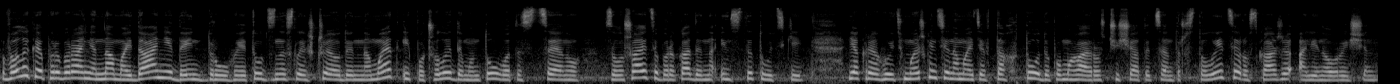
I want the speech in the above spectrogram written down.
Велике прибирання на майдані. День другий. Тут знесли ще один намет і почали демонтовувати сцену. Залишаються барикади на інститутській. Як реагують мешканці наметів та хто допомагає розчищати центр столиці, розкаже Аліна Орищин.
